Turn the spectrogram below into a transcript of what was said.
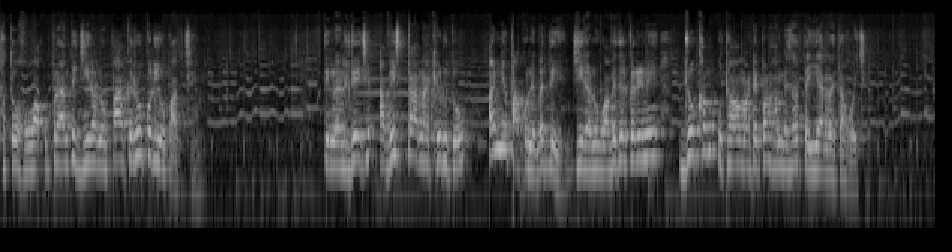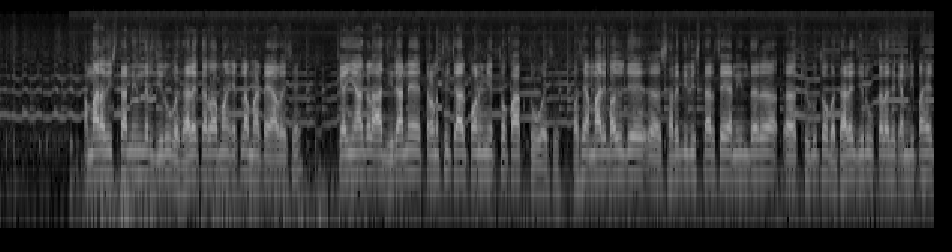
થતો હોવા ઉપરાંત જીરાનો પાક રોકડીયો પાક છે. તેના લીધે જ આ વિસ્તારના ખેડૂતો અન્ય પાકોને બદલે જીરાનું વાવેતર કરીને જોખમ ઉઠાવવા માટે પણ હંમેશા તૈયાર રહેતા હોય છે. અમારા વિસ્તારની અંદર જીરું વધારે કરવામાં એટલા માટે આવે છે કે અહીંયા આગળ આ જીરાને ત્રણથી ચાર પાણીમાં એક તો પાકતું હોય છે. પછી અમારી બાજુ જે સરહદી વિસ્તાર છે, એની અંદર ખેડૂતો વધારે જીરું કરે છે કે એમની પાસે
